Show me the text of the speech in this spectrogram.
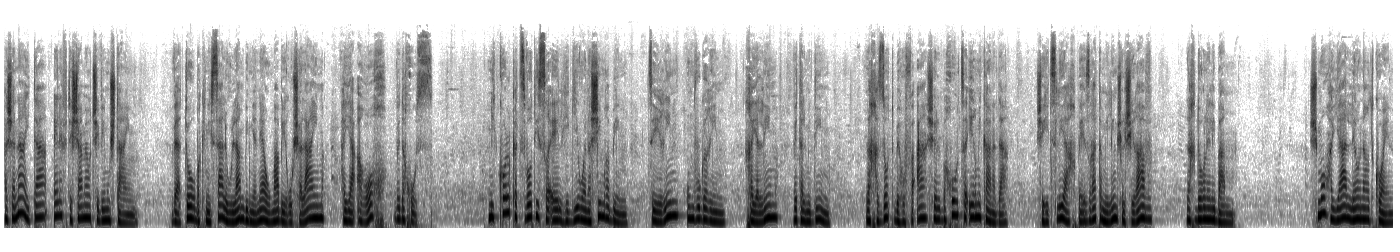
השנה הייתה 1972, והתור בכניסה לאולם בנייני האומה בירושלים היה ארוך ודחוס. מכל קצוות ישראל הגיעו אנשים רבים, צעירים ומבוגרים, חיילים ותלמידים, לחזות בהופעה של בחור צעיר מקנדה, שהצליח בעזרת המילים של שיריו לחדור לליבם. שמו היה ליאונרד כהן,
